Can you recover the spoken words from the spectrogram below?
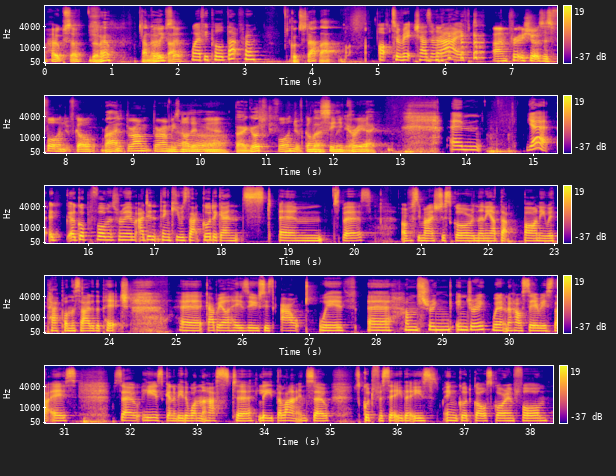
I hope so. Don't know. I I know believe that. so. Where have you pulled that from? Good stat that. Opta Rich has arrived. I'm pretty sure it's his 400th goal. Right. Baram, Barami's nodding. Oh, Yeah, very good. 400th goal in his senior something new every career. day. Um, yeah, a, a good performance from him. I didn't think he was that good against um, Spurs. Obviously, managed to score, and then he had that Barney with Pep on the side of the pitch. Gabriel Jesus is out with a hamstring injury. We don't know how serious that is. So he is going to be the one that has to lead the line. So it's good for City that he's in good goal scoring form.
